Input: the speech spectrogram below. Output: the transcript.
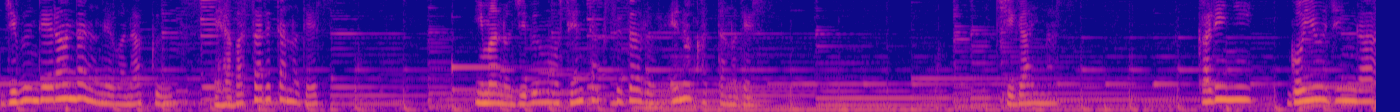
自分で選んだのではなく選ばされたのです。今の自分を選択せざるを得なかったのです。違います。仮にご友人が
